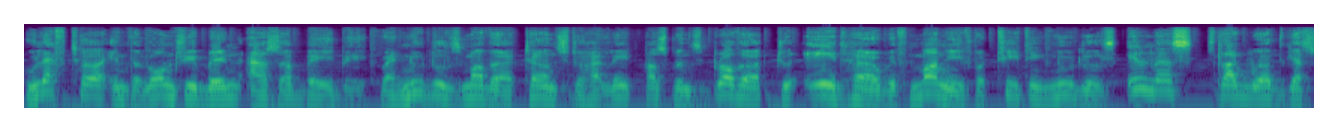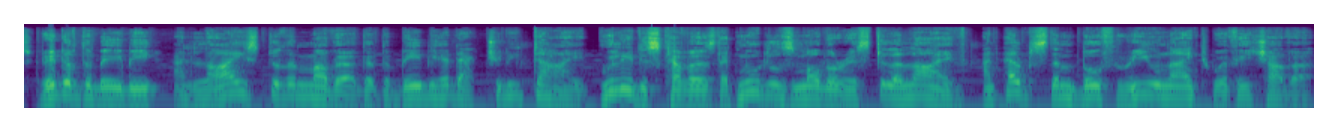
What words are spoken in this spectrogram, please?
who left her in the laundry bin as a baby. When Noodle's mother turns to her late husband's brother to aid her with money for treating Noodle's illness, Slugworth gets rid of the baby and lies to the mother that the baby had actually died. Willy discovers that Noodle's mother is still alive and helps them both reunite with each other.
